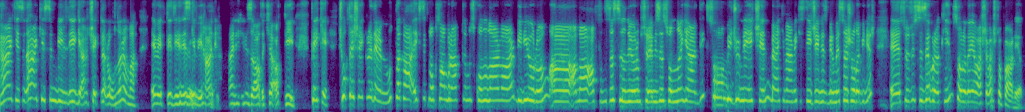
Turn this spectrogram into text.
Herkesin herkesin bildiği gerçekler onlar ama evet dediğiniz Evet, gibi hani hani imzalı kağıt değil. Peki çok teşekkür ederim. Mutlaka eksik noksan bıraktığımız konular var biliyorum Aa, ama affınıza sığınıyorum. Süremizin sonuna geldik. Son bir cümle için belki vermek isteyeceğiniz bir mesaj olabilir. Ee, sözü size bırakayım sonra da yavaş yavaş toparlayalım.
